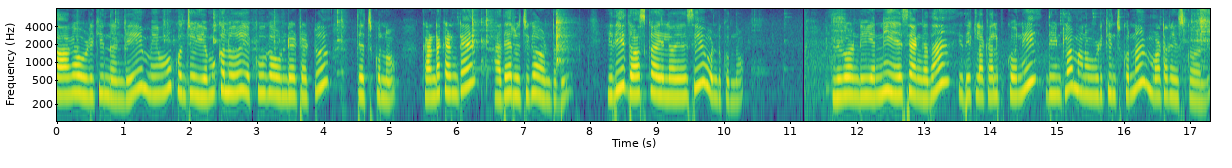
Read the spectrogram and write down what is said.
బాగా ఉడికిందండి. మేము కొంచెం ఎముకలు ఎక్కువగా ఉండేటట్టు తెచ్చుకున్నాం. కండ కంటే అదే రుచిగా ఉంటుంది. ఇది దోసకాయలో వేసి వండుకుందాం. ఇదిగోండి ఇవన్నీ వేసాం కదా. ఇది ఇట్లా కలుపుకొని దీంట్లో మనం ఉడికించుకున్న మటన్ వేసుకోవాలి.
